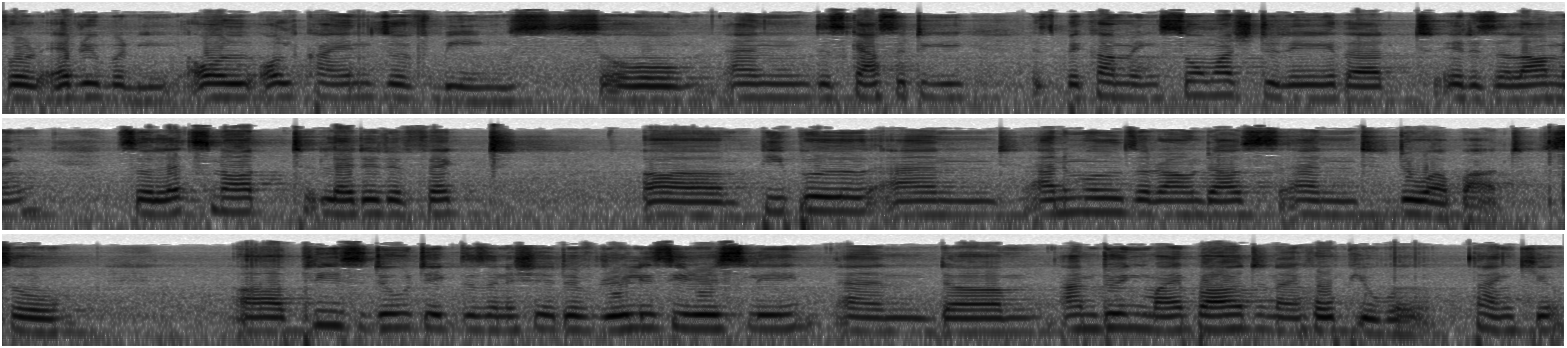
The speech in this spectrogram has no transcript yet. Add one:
for everybody, all, all kinds of beings. So, and the scarcity is becoming so much today that it is alarming. So let's not let it affect uh, people and animals around us and do our part. So uh, please do take this initiative really seriously and um, I'm doing my part and I hope you will. Thank you.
